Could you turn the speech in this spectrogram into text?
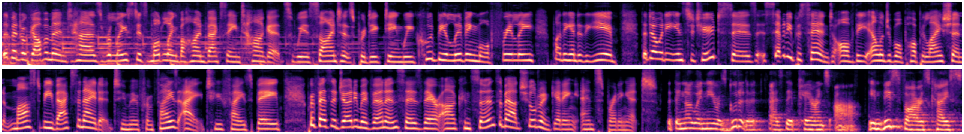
The federal government has released its modelling behind vaccine targets, with scientists predicting we could be living more freely by the end of the year. The Doherty Institute says 70% of the eligible population must be vaccinated to move from phase A to phase B. Professor Jodie McVernon says there are concerns about children getting and spreading it. But they're nowhere near as good at it as their parents are. In this virus case,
